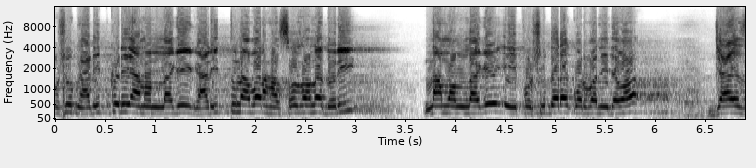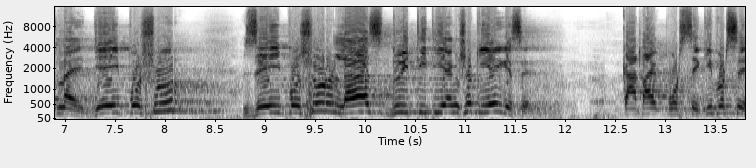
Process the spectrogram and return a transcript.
পশু গাড়িত করে আনন লাগে, গাড়িত তুন আবার হাঁসো জনে ধরি, নামন লাগে, এই পশু দ্বারা কোরবানি দেওয়া জায়জ নাই। যেই পশুর যেই পশুর লাশ দুই তৃতীয়াংশ কি হয়ে গেছে? কাটা পড়ছে, কি পড়ছে?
